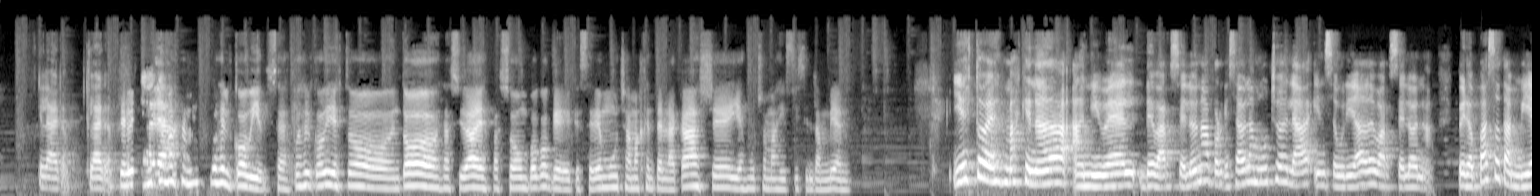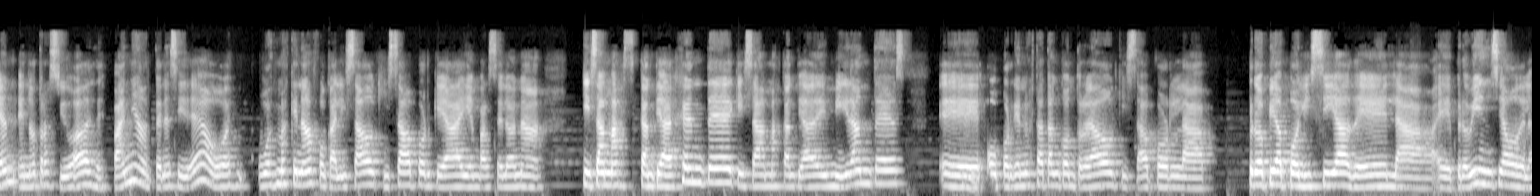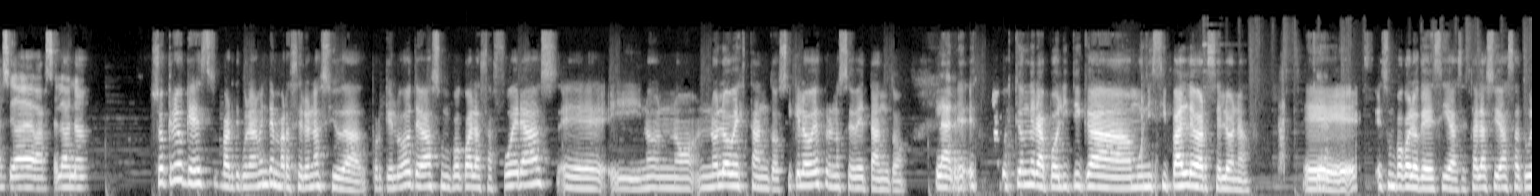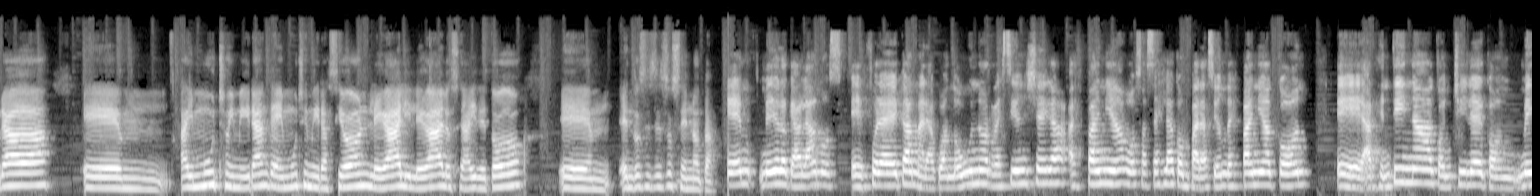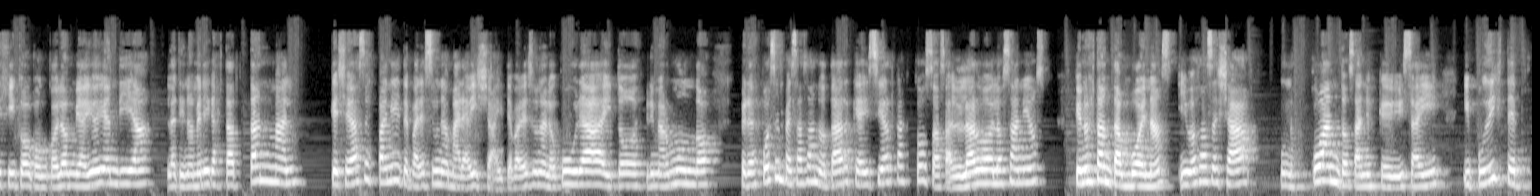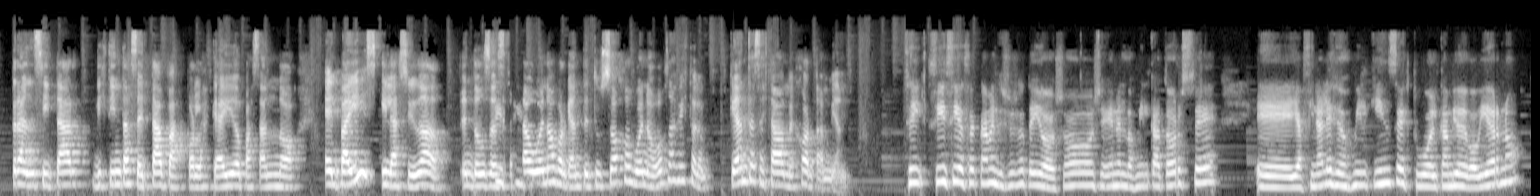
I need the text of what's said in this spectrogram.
Claro, claro. Se ve mucho más también después del COVID. O sea, después del COVID esto en todas las ciudades pasó un poco que se ve mucha más gente en la calle y es mucho más difícil también. Y esto es más que nada a nivel de Barcelona, porque se habla mucho de la inseguridad de Barcelona, pero pasa también en otras ciudades de España, ¿tenés idea? ¿O es, más que nada focalizado quizá porque hay en Barcelona quizá más cantidad de gente, quizá más cantidad de inmigrantes, eh, o porque no está tan controlado quizá por la propia policía de la eh, provincia o de la ciudad de Barcelona? Yo creo que es particularmente en Barcelona ciudad, porque luego te vas un poco a las afueras eh, y no, no, no, lo ves tanto. Sí que lo ves, pero no se ve tanto. Claro. Es una cuestión de la política municipal de Barcelona. Eh, es, un poco lo que decías, está la ciudad saturada, hay mucho inmigrante, hay mucha inmigración legal, ilegal, o sea, hay de todo. Em, entonces eso se nota. En medio de lo que hablábamos eh, fuera de cámara, cuando uno recién llega a España, vos haces la comparación de España con eh, Argentina, con Chile, con México, con Colombia, y hoy en día Latinoamérica está tan mal que llegas a España y te parece una maravilla, y te parece una locura, y todo es primer mundo, pero después empezás a notar que hay ciertas cosas a lo largo de los años que no están tan buenas, y vos haces ya unos cuantos años que vivís ahí y pudiste transitar distintas etapas por las que ha ido pasando el país y la ciudad. Entonces está bueno porque ante tus ojos, bueno, vos has visto lo que antes estaba mejor también. Sí, sí, sí, exactamente. Yo ya te digo, yo llegué en el 2014 eh, y a finales de 2015 estuvo el cambio de gobierno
